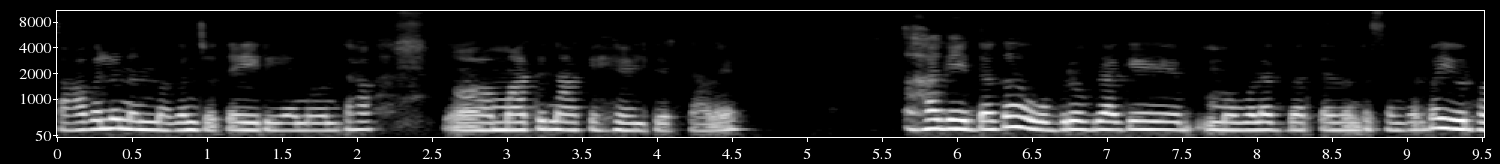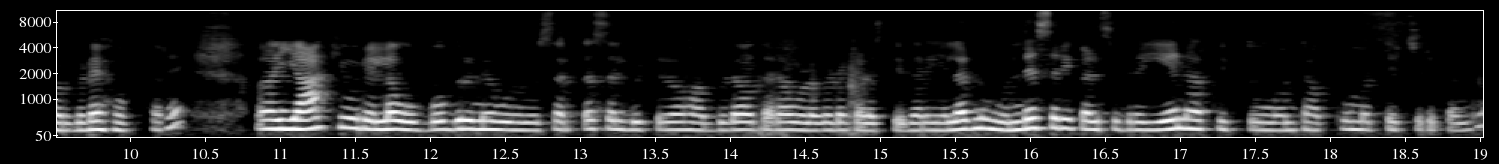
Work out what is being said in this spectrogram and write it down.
ಸಾವಲ್ಲೂ ನನ್ನ ಮಗನ ಜೊತೆ ಇರಿ ಅನ್ನುವಂತಹ ಮಾತನ್ನು ಆಕೆ ಹೇಳ್ತಿರ್ತಾಳೆ. ಹಾಗೆ ಇದ್ದಾಗ ಒಬ್ರೊಬ್ರಾಗೆ ಒಳಗೆ ಬರ್ತಾ ಇರುವಂಥ ಸಂದರ್ಭ ಇವ್ರು ಹೊರಗಡೆ ಹೋಗ್ತಾರೆ. ಯಾಕೆ ಇವರೆಲ್ಲ ಒಬ್ಬೊಬ್ಬರನ್ನೇ ಸರ್ಕಸಲ್ಲಿ ಬಿಟ್ಟಿರೋ ಬಿಡೋ ಥರ ಒಳಗಡೆ ಕಳಿಸ್ತಿದ್ದಾರೆ ಎಲ್ಲರನ್ನೂ ಒಂದೇ ಸರಿ ಕಳಿಸಿದ್ರೆ ಏನಾಗ್ತಿತ್ತು ಅಂತ ಅಪ್ಪು ಮತ್ತೆ ಚಿರುಕೊಂಡು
